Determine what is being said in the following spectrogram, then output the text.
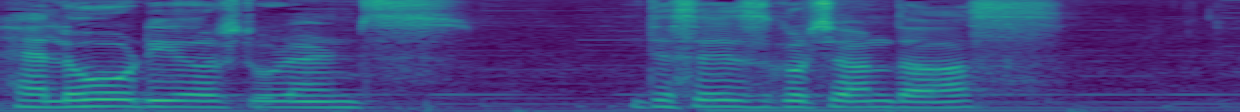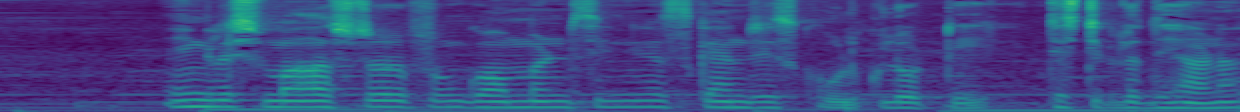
Hello, dear students. This is Gurchan Das, English master from Government Senior Secondary School, Kuloti, District ਲੁਧਿਆਣਾ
